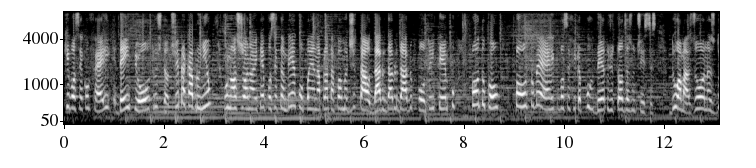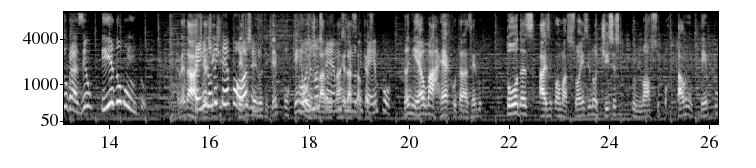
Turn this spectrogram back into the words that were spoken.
que você confere, dentre outros tantos. Vem para cá, Bruninho, o nosso Jornal em Tempo você também acompanha na plataforma digital www.emtempo.com.br que você fica por dentro de todas as notícias do Amazonas, do Brasil e do mundo. É verdade. Tem Minuto em Tempo hoje. Minuto em Tempo com quem Hoje hoje, lá no- temos na redação? Minuto em Tempo. Daniel Marreco trazendo todas as informações e notícias do nosso portal em tempo,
